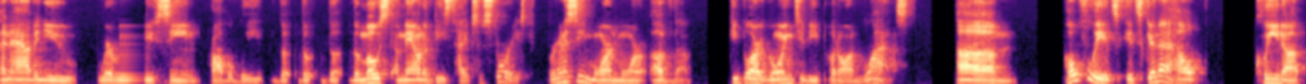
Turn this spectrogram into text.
an avenue where we've seen probably the, the, the, the, most amount of these types of stories. We're going to see more and more of them. People are going to be put on blast. Um, hopefully, it's, it's going to help clean up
